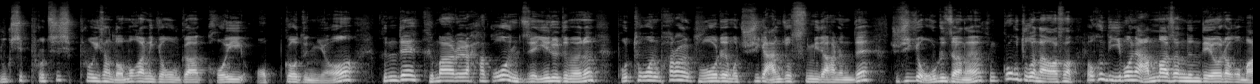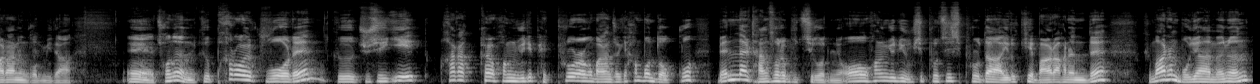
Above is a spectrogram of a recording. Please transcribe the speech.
60% 70% 이상 넘어가는 경우가 거의 없거든요. 근데 그 말을 하고 이제 예를 들면은 보통은 8월 9월에 뭐 주식이 안 좋습니다 하는데 주식이 오르잖아요. 그럼 꼭 누가 나와서 어 근데 이번에 안 맞았는데요라고 말하는 겁니다. 예, 저는 그 8월, 9월에 그 주식이 하락할 확률이 100%라고 말한 적이 한 번도 없고 맨날 단서를 붙이거든요. 어, 확률이 60% 70%다 이렇게 말을 하는데 그 말은 뭐냐 하면은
